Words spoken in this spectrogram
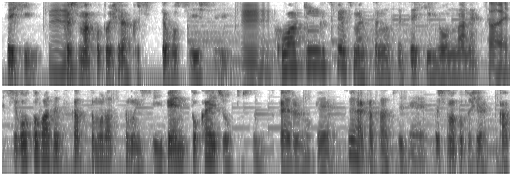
ぜひうん。福島こと開く知ってほしいし、うん。コワーキングスペースもやってるのでぜひいろんなねはい。仕事場で使ってもらってもいいしイベント会場としても使えるのでそういうような形で福島こと開く関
